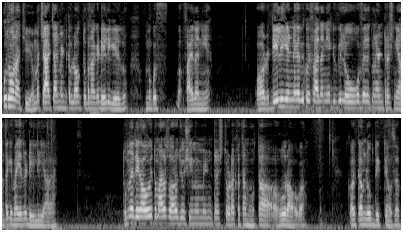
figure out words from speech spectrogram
कुछ होना चाहिए। मैं चार चार मिनट का ब्लॉग तो बना के डेली घेर दूँ, उनमें कोई फ़ायदा नहीं है। और डेली घेरने का भी कोई फ़ायदा नहीं है, क्योंकि लोगों को फिर इतना इंटरेस्ट नहीं आता कि भाई ये तो डेली आ रहा है। तुमने देखा होगा तुम्हारा सौरभ जोशी में इंटरेस्ट थोड़ा खत्म होता, हो रहा होगा। और कम लोग देखते हो सब।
